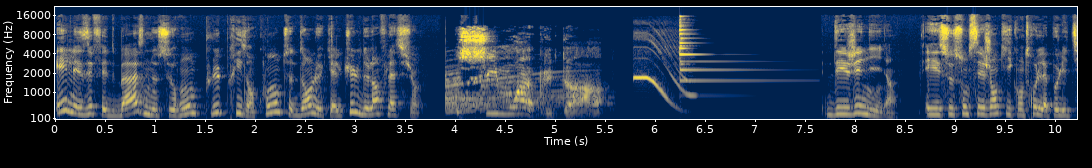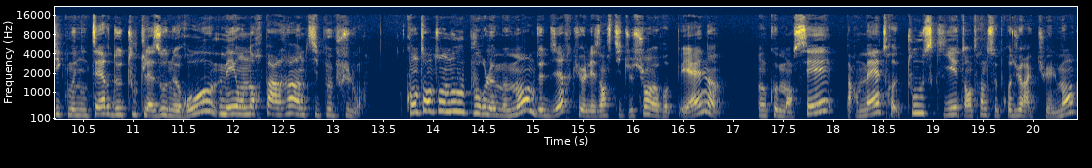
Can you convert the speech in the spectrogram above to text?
Et les effets de base ne seront plus pris en compte dans le calcul de l'inflation. Six mois plus tard. Des génies. hein. Et ce sont ces gens qui contrôlent la politique monétaire de toute la zone euro, mais on en reparlera un petit peu plus loin. Contentons-nous pour le moment de dire que les institutions européennes ont commencé par mettre tout ce qui est en train de se produire actuellement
